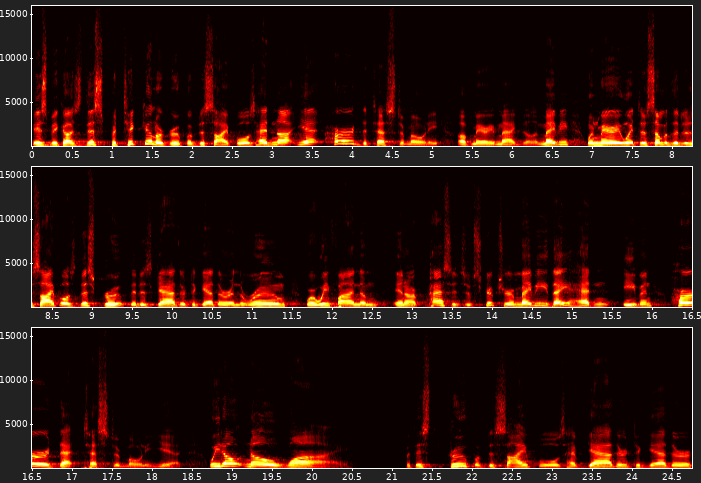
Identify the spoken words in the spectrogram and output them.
is because this particular group of disciples had not yet heard the testimony of Mary Magdalene. Maybe when Mary went to some of the disciples, this group that is gathered together in the room where we find them in our passage of Scripture, maybe they hadn't even heard that testimony yet. We don't know why, but this group of disciples have gathered together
